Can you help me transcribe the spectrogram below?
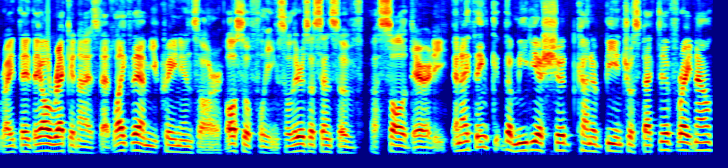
right? They, they all recognize that, like them, Ukrainians are also fleeing. So there's a sense of uh, solidarity. And I think the media should kind of be introspective right now,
